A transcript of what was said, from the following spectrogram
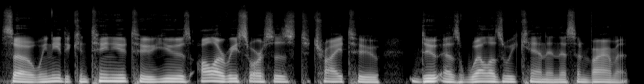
So we need to continue to use all our resources to try to do as well as we can in this environment.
